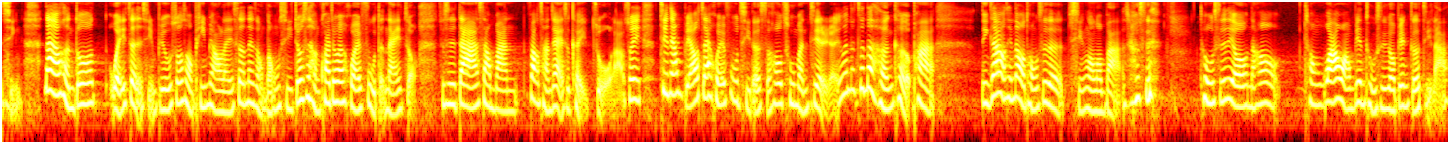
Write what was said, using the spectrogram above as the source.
形。那有很多微整形，比如说什么皮秒、镭射那种东西，就是很快就会恢复的那一种，就是大家上班放长假也是可以做啦。所以尽量不要在恢复期的时候出门见人，因为那真的很可怕。你刚刚有听到我同事的形容了吧？就是土石流，然后从蛙王变土石流变哥吉拉，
